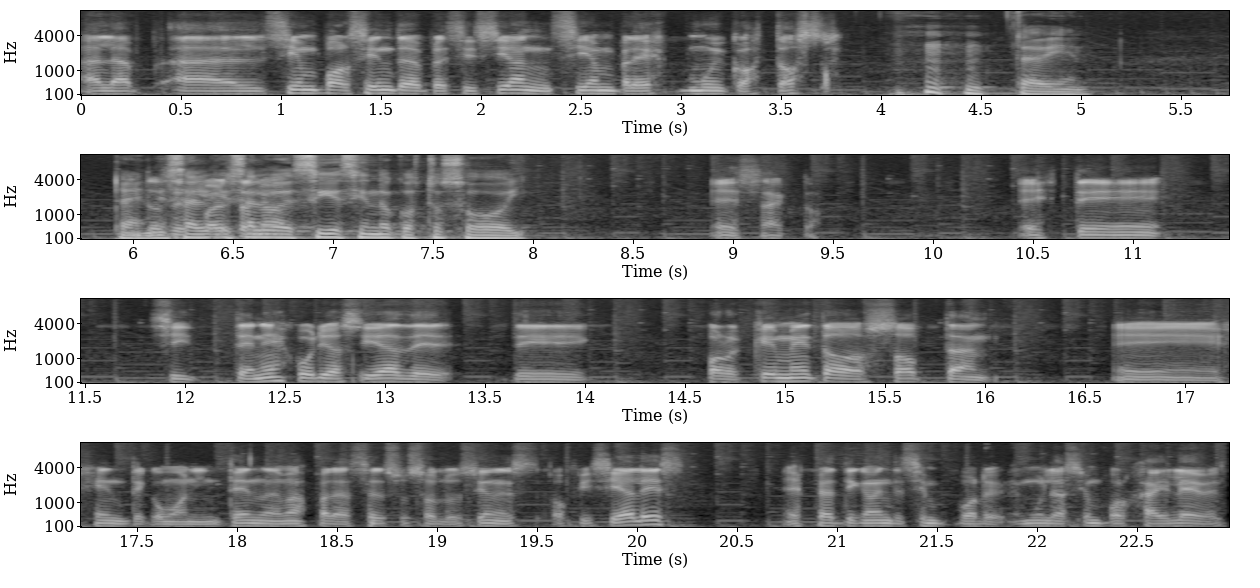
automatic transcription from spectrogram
a la- al 100% de precisión siempre es muy costoso. Está bien. Está bien. Entonces, es algo, por es eso algo no- que sigue siendo costoso hoy. Exacto. Este, si tenés curiosidad de, de por qué métodos optan eh, gente como Nintendo además para hacer sus soluciones oficiales, es prácticamente siempre por emulación por high level,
